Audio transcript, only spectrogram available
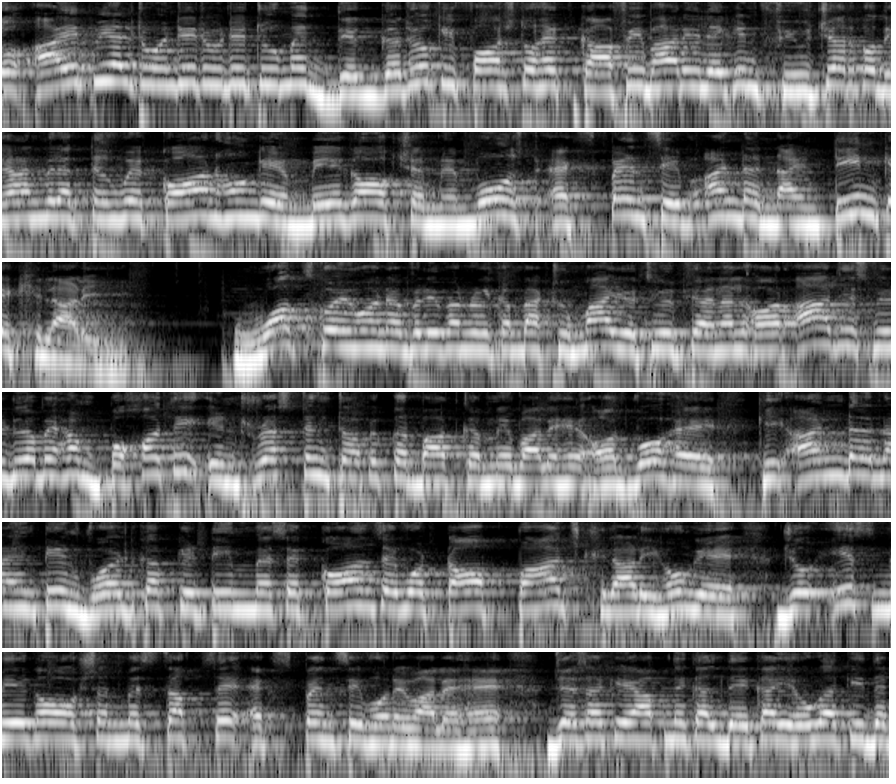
तो आईपीएल 2022 में दिग्गजों की फौज तो है काफ़ी भारी, लेकिन फ्यूचर को ध्यान में रखते हुए कौन होंगे मेगा ऑक्शन में मोस्ट एक्सपेंसिव अंडर 19 के खिलाड़ी? What's going on, everyone? Welcome back to my YouTube channel. और आज इस वीडियो में हम बहुत ही इंटरेस्टिंग टॉपिक पर बात करने वाले हैं और वो है कि अंडर 19 वर्ल्ड कप की टीम में से कौन से वो टॉप पाँच खिलाड़ी होंगे जो इस मेगा ऑप्शन में सबसे एक्सपेंसिव होने वाले हैं। जैसा कि आपने कल देखा ही होगा कि द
